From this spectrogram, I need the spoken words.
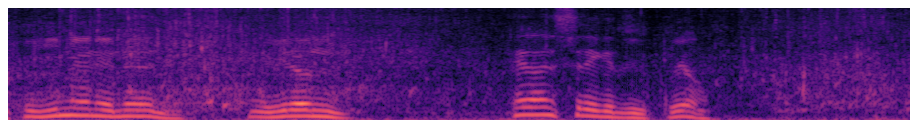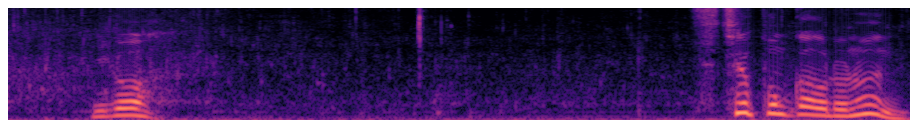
그 이면에는 이런 해안 쓰레기도 있고요. 이거 스티로폼 가루로는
